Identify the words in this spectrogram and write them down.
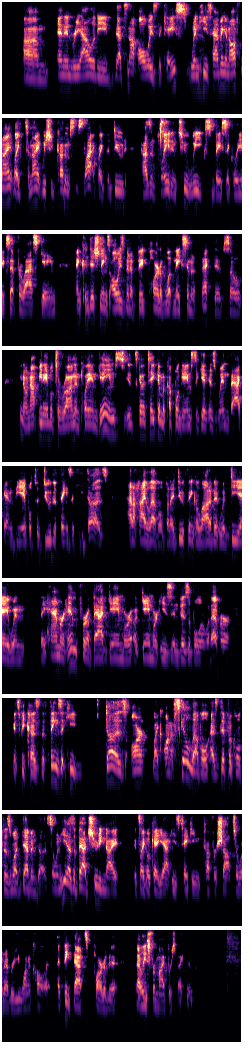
Um, and in reality that's not always the case. When he's having an off night like tonight we should cut him some slack. Like the dude hasn't played in two weeks basically except for last game. And conditioning's always been a big part of what makes him effective. So you know not being able to run and play in games it's going to take him a couple games to get his win back and be able to do the things that he does at a high level. But i do think a lot of it with da when they hammer him for a bad game or a game where he's invisible or whatever, it's because the things that he does aren't like on a skill level as difficult as what Devin does. So when he has a bad shooting night, it's like, okay, yeah, he's taking tougher shots or whatever you want to call it. I think that's part of it, at least from my perspective.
